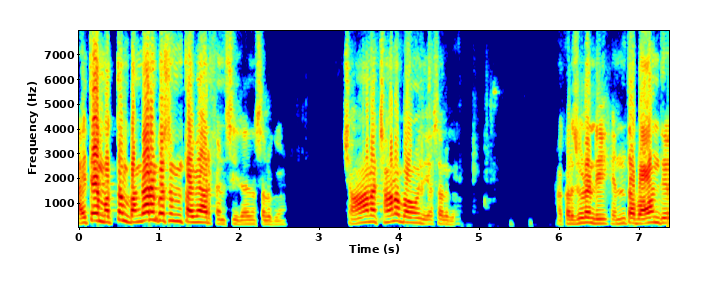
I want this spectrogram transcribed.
అయితే మొత్తం బంగారం కోసం తవ్వారు ఫ్రెండ్స్ ఇది అసలు చాలా చాలా బాగుంది అసలు అక్కడ చూడండి ఎంత బాగుంది.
